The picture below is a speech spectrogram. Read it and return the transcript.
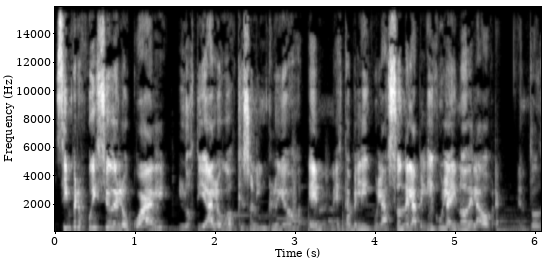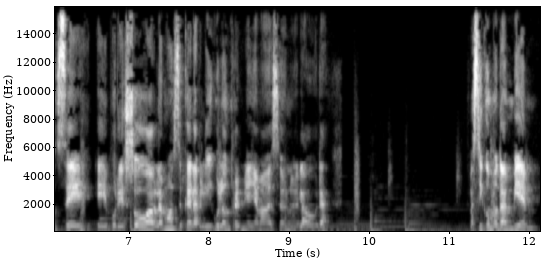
sin perjuicio de lo cual los diálogos que son incluidos en esta película son de la película y no de la obra. Entonces, eh, por eso hablamos acerca de la película Un tranvía llamado Deseo, no de la obra. Así como también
